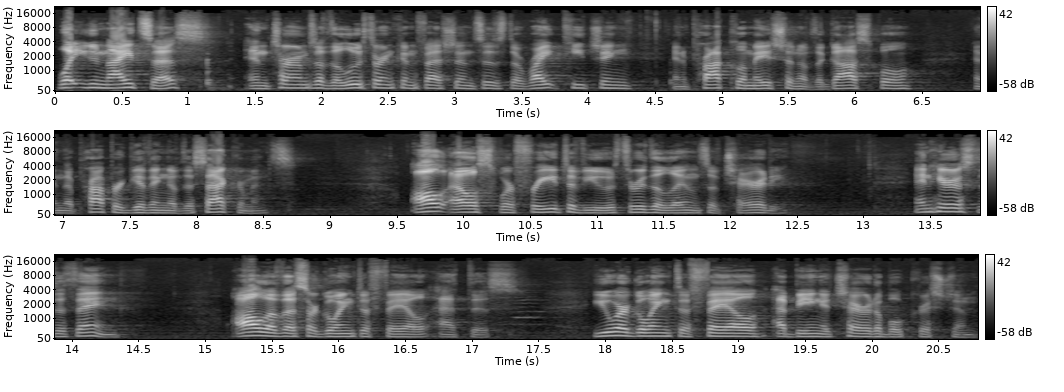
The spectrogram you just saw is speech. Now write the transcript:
What unites us in terms of the Lutheran confessions is the right teaching and proclamation of the gospel and the proper giving of the sacraments. All else we're free to view through the lens of charity. And here's the thing all of us are going to fail at this. You are going to fail at being a charitable Christian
